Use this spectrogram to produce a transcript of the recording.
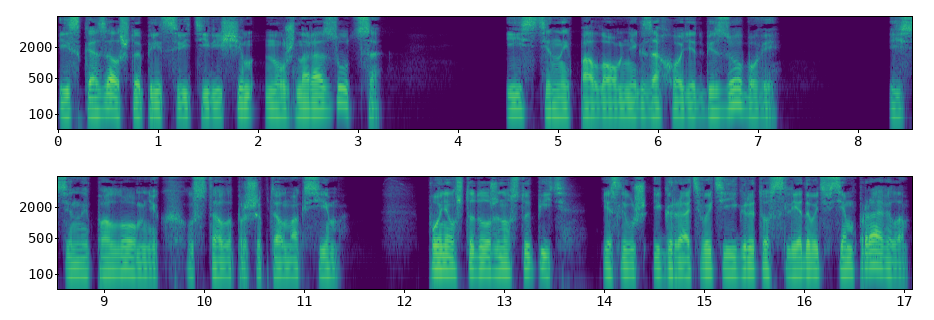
и сказал, что перед святилищем нужно разуться. Истинный паломник заходит без обуви. Истинный паломник, устало прошептал Максим. Понял, что должен уступить. Если уж играть в эти игры, то следовать всем правилам.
